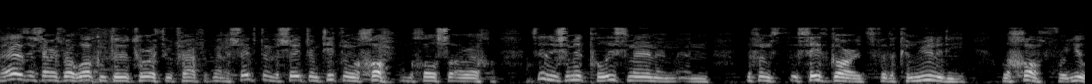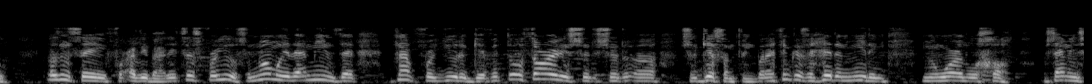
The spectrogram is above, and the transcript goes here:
Welcome to the Torah through traffic b'chol sha'arecha. It says you should make policemen and, and different safeguards for the community l'cho for you. It doesn't say for everybody. It says for you. So normally that means that it's not for you to give it. The authorities should should uh, should give something. But I think there's a hidden meaning in the word l'cho, which that means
